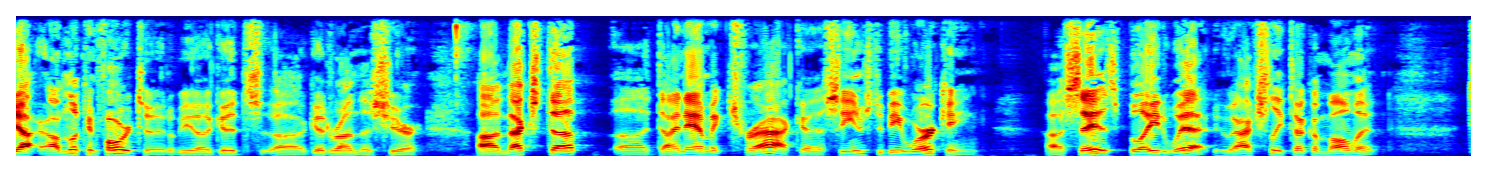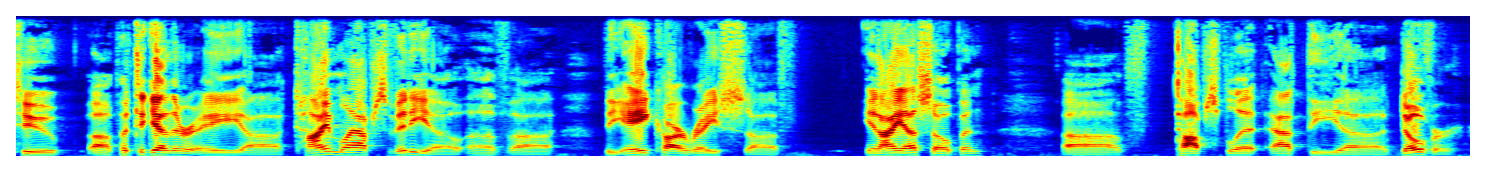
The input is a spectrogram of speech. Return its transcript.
Yeah, I'm looking forward to it. It'll be a good, uh, good run this year. Uh, next up, uh, Dynamic Track uh, seems to be working. Uh, say it's Blade Witt, who actually took a moment to uh, put together a uh, time lapse video of uh, the A car race, uh, NIS Open, uh, top split at the uh, Dover.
